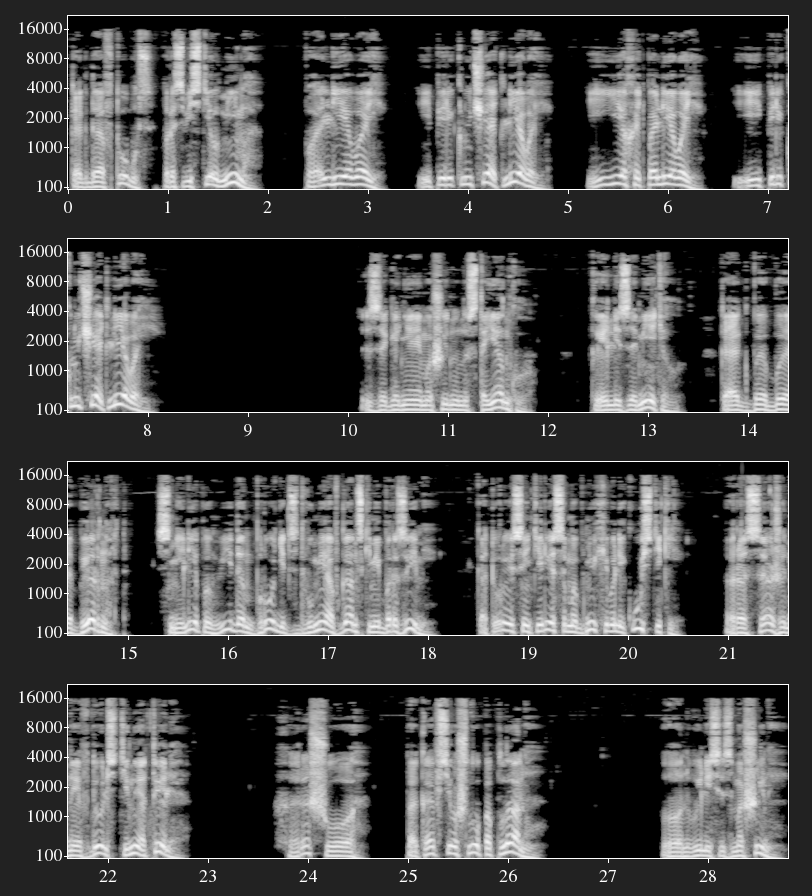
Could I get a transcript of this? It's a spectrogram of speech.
когда автобус просвистел мимо. «По левой! И переключать левой! И ехать по левой! И переключать левой!» Загоняя машину на стоянку, Келли заметил, как Б.Б. Бернард с нелепым видом бродит с двумя афганскими борзыми, которые с интересом обнюхивали кустики, рассаженные вдоль стены отеля. Хорошо, пока все шло по плану. Он вылез из машины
